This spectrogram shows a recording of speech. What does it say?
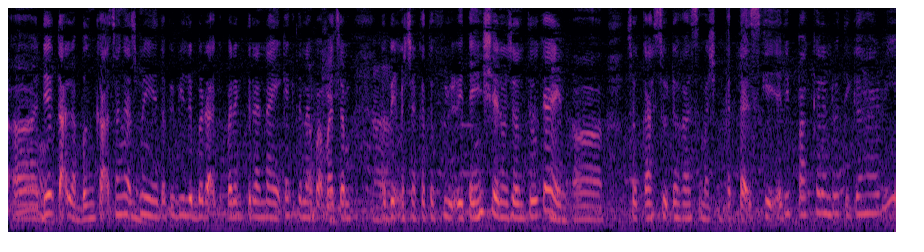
uh, dia taklah bengkak sangat sebenarnya tapi bila berat badan kita dah naik kan kita nampak Okey. macam Ha. a bit macam kata fluid retention macam tu kan. Uh, so kasut dah rasa macam ketat sikit. Jadi pakai dalam 2-3 hari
